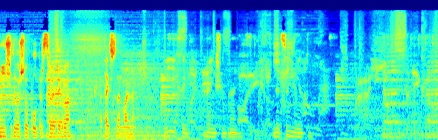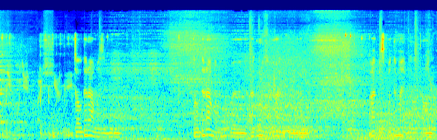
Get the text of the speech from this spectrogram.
Не считывая, что пул перестроит игру, а так все нормально. Вихрь, рейндж набрали. ДЦ нету. Талдорама забери. Талдорама, э, огромный забирай Талдорама. Апис, подымай Белотрон.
